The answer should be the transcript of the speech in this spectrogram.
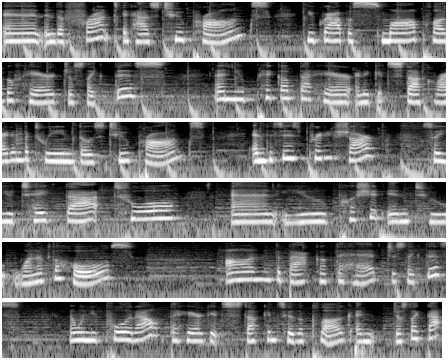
and in the front it has two prongs. You grab a small plug of hair just like this and you pick up that hair and it gets stuck right in between those two prongs. And this is pretty sharp, so you take that tool and you push it into one of the holes on the back of the head, just like this. And when you pull it out, the hair gets stuck into the plug, and just like that,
